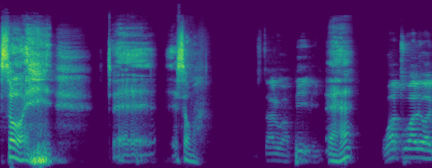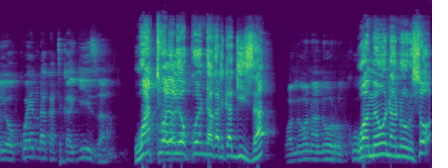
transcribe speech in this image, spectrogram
So eh, soma. Mstari wa pili. Ehe. watu wale waliokwenda katika giza watu wale waliokwenda katika giza wameona nuru kuu. wameona nuru. So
